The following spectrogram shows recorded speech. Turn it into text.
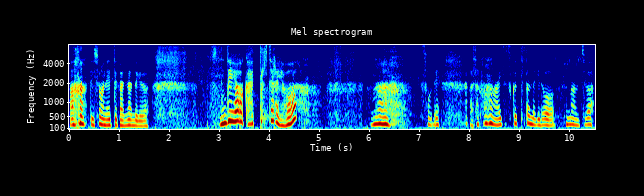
ああでしょうねって感じなんだけどでよ帰ってきたらよまあそうね朝ごはんあいつ作ってたんだけどまあうちは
